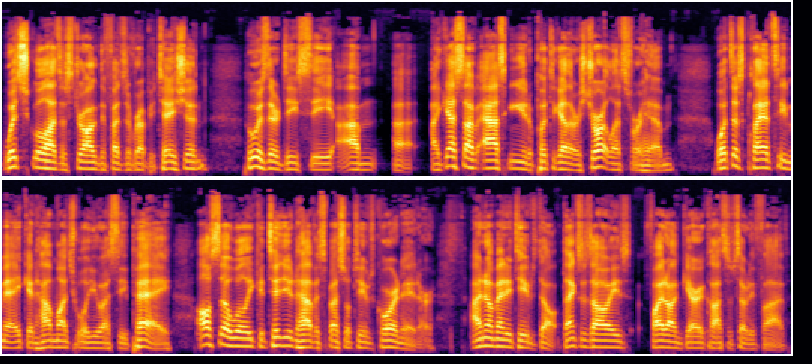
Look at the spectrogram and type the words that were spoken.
Which school has a strong defensive reputation? Who is their DC? Uh, I guess I'm asking you to put together a short list for him. What does Clancy make and how much will USC pay? Also, will he continue to have a special teams coordinator? I know many teams don't. Thanks as always. Fight on Gary, class of 75.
